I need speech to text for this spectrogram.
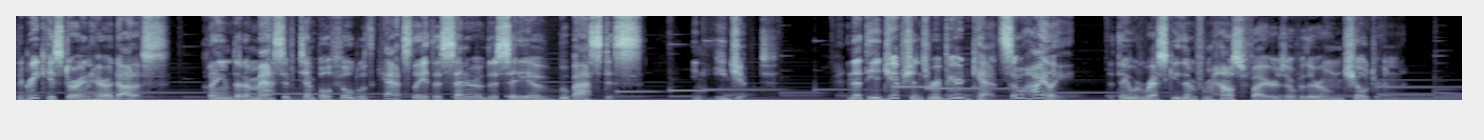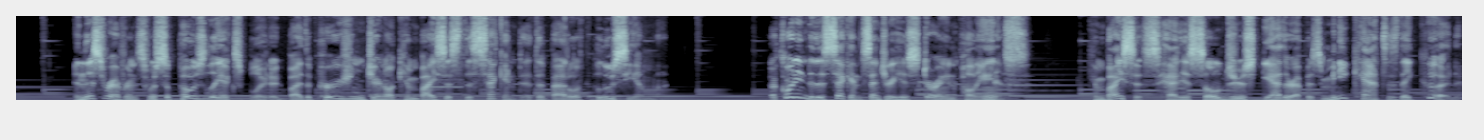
The Greek historian Herodotus claimed that a massive temple filled with cats lay at the center of the city of Bubastis in Egypt, and that the Egyptians revered cats so highly that they would rescue them from house fires over their own children. And this reverence was supposedly exploited by the Persian general Cambyses II at the Battle of Pelusium. According to the 2nd century historian Polyaenus, Cambyses had his soldiers gather up as many cats as they could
